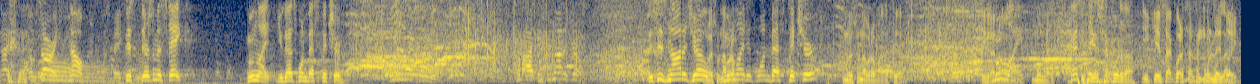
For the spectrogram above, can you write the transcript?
I'm sorry. No. This, there's a mistake. Moonlight, you guys won Best Picture. This is not a joke. No es una broma. Moonlight has won Best Picture. No es una broma, decía. Y ganó Moonlight. Moonlight. Best ¿Y quién se acuerda? ¿Y quién se acuerda de Moonlight, Moonlight. hoy?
